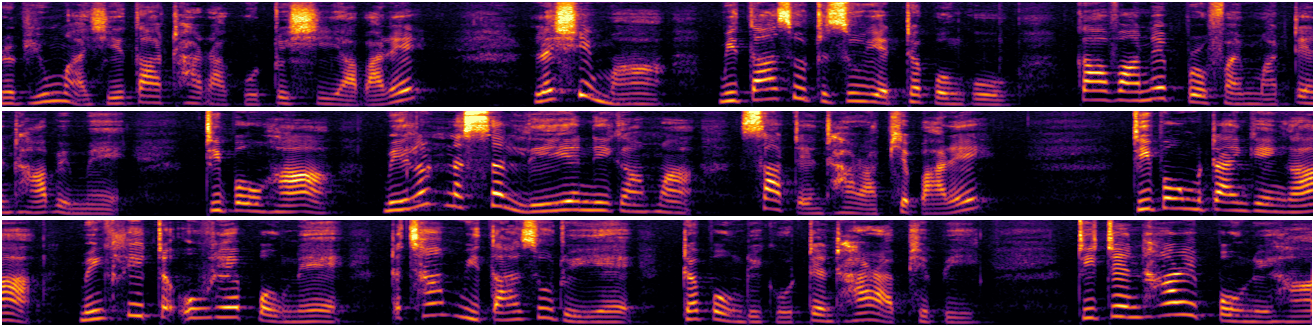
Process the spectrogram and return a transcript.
review မှာရေးသားထားတာကိုတွေ့ရှိရပါတယ် လက်ရှိမှာမိသားစုတစုရဲ့ဓာတ်ပုံကို cover နဲ့ profile မှာတင်ထားပေမဲ့ဒီပုံဟာမေလ24ရက်နေ့ကမှစတင်ထားတာဖြစ်ပါတယ်ဒီပုံမတိုင်ခင်ကမိန်းကလေးတအိုးတဲ့ပုံနဲ့တခြားမိသားစုတွေရဲ့ဓာတ်ပုံတွေကိုတင်ထားတာဖြစ်ပြီးဒီတင်ထားတဲ့ပုံတွေဟာ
